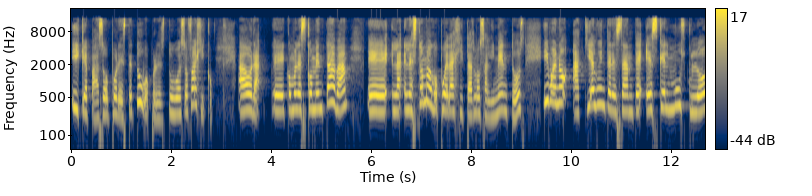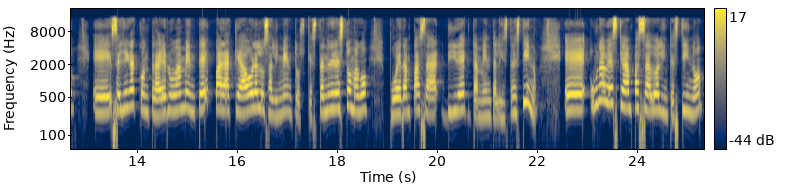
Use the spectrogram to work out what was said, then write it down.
y que pasó por este tubo, por el tubo esofágico. Ahora, eh, como les comentaba, eh, el estómago puede agitar los alimentos y bueno, aquí algo interesante es que el músculo eh, se llega a contraer nuevamente para que ahora los alimentos que están en el estómago puedan pasar directamente al intestino. una vez que han pasado al intestino,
